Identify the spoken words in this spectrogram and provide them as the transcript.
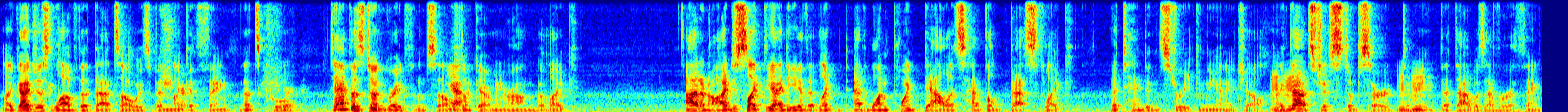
Like I just love that that's always been like a thing. That's cool. Sure. Tampa's done great for themselves. Yeah. Don't get me wrong, but like, I don't know. I just like the idea that like at one point Dallas had the best like attendance streak in the NHL. Mm-hmm. Like that's just absurd to me that that was ever a thing.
